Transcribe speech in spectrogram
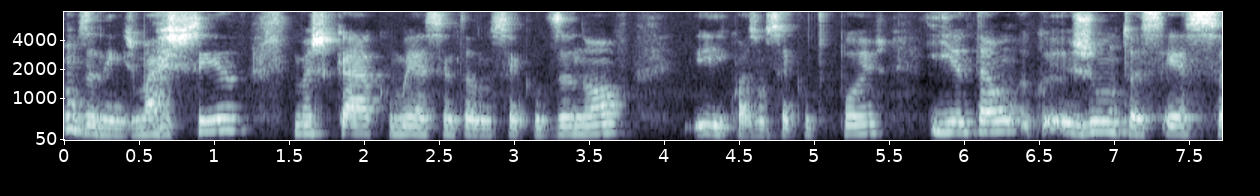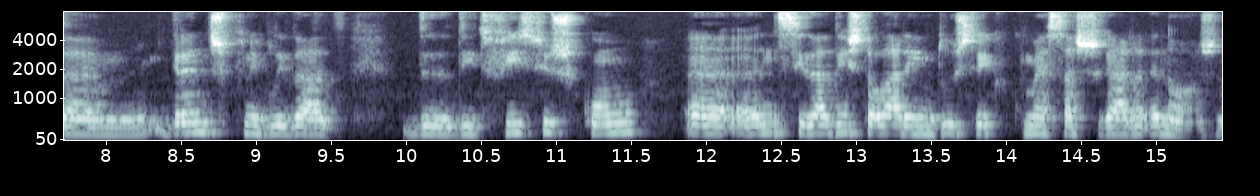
uns aninhos mais cedo, mas cá começa então no século XIX e quase um século depois, e então junta-se essa hum, grande disponibilidade de, de edifícios com a necessidade de instalar a indústria que começa a chegar a nós.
